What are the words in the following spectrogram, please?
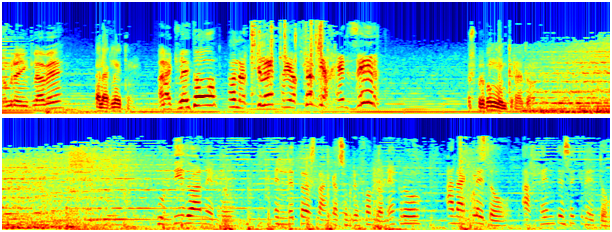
¿Nombre en clave? Anacleto, ¿Anacleto? ¡Anacleto y Octavia Genzir! os propongo un trato. Fundido a negro. En letras blancas sobre fondo negro, Anacleto, agente secreto.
